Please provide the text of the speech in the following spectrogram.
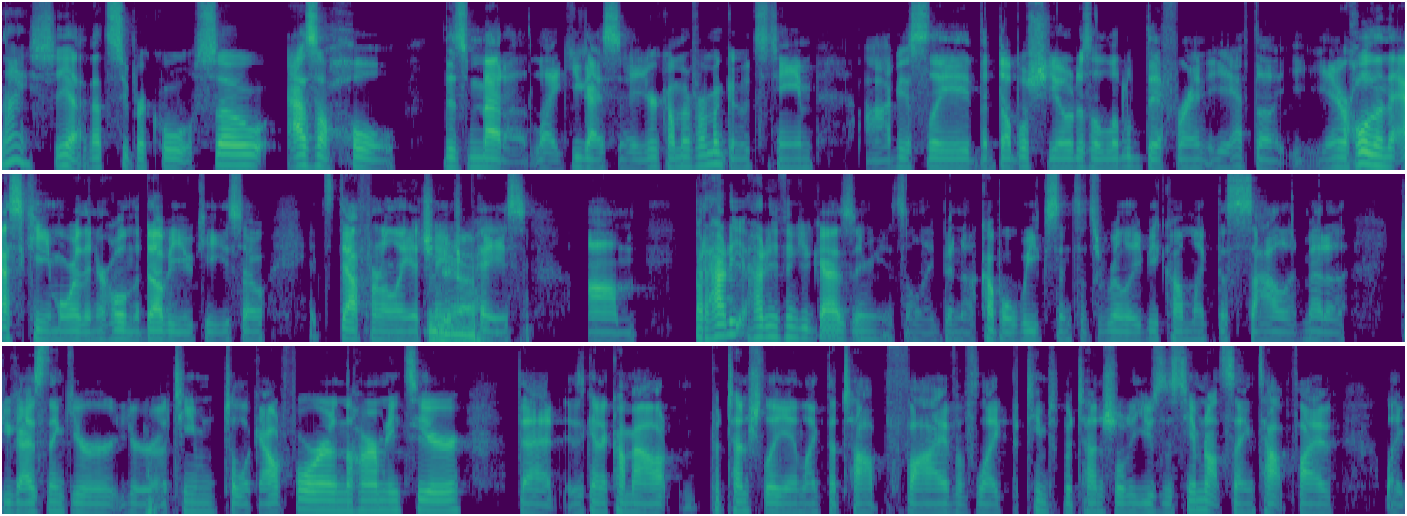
Nice. Yeah, that's super cool. So, as a whole, this meta, like you guys say, you're coming from a goats team. Obviously, the double shield is a little different. You have to you're holding the S key more than you're holding the W key, so it's definitely a change Yeah. of pace. Um, but how do you how do you think you guys? I mean, it's only been a couple weeks since it's really become like the solid meta. Do you guys think you're you're a team to look out for in the Harmony tier that is going to come out potentially in like the top five of like teams' potential to use this team? I'm not saying top five like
